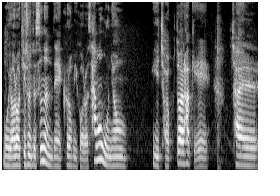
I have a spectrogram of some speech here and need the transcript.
뭐 여러 기술들 쓰는데 그럼 이거를 상호 운영이 적절하게 잘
